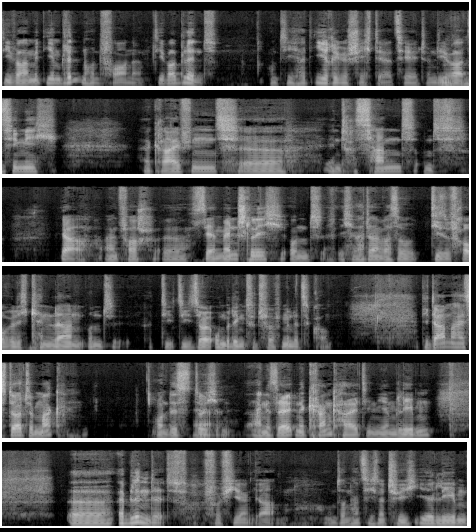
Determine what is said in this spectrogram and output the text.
die war mit ihrem Blindenhund vorne. Die war blind. Und die hat ihre Geschichte erzählt. Und die mhm. war ziemlich ergreifend, äh, interessant und ja, einfach äh, sehr menschlich und ich hatte einfach so, diese Frau will ich kennenlernen und die, die soll unbedingt zu 12 Minutes kommen. Die Dame heißt Dörte Mack und ist ja. durch eine seltene Krankheit in ihrem Leben äh, erblindet vor vielen Jahren. Und dann hat sich natürlich ihr Leben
